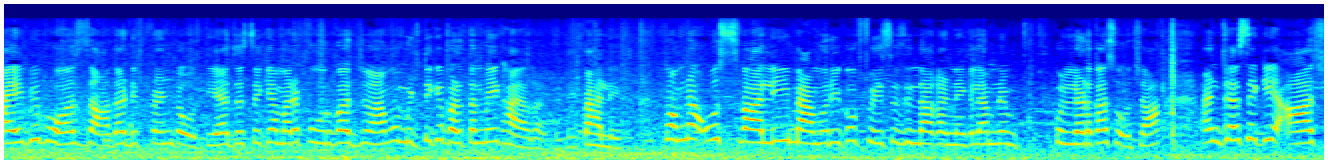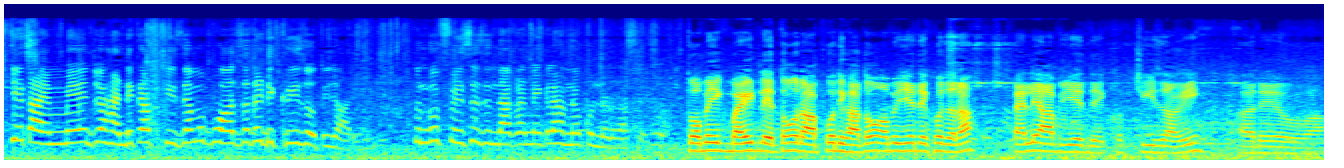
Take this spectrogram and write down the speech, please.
वाइब भी बहुत ज़्यादा डिफरेंट होती है। जैसे कि हमारे पूर्वज जो हैं, वो मिट्टी के बर्तन में ही खाया करते थे पहले। तो हमने उस वाली मेमोरी को फिर से ज़िंदा करने के लिए हमने कुल्हड़ का सोचा। एंड जैसे कि आज के टाइम में जो हैंडीक्राफ्ट चीज़ें वो बहुत ज़्यादा डिक्रीज़ होती जा रही हैं। तो उनको फिर से ज़िंदा करने के लिए हमने कुल्हड़ का सोचा। तो अब एक बाइट लेता हूँ और आपको दिखाता हूँ। अब ये देखो ज़रा, पहले आप ये देखो, चीज़ आ गई। अरे वाह।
